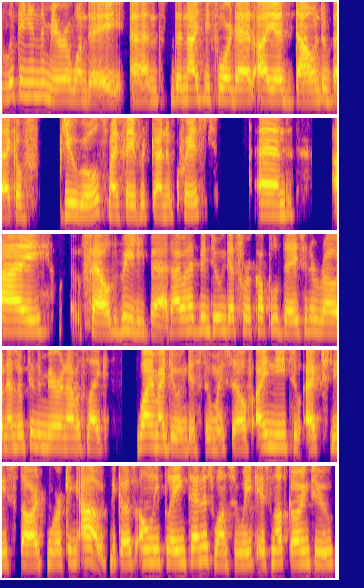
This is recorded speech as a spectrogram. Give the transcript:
looking in the mirror one day, and the night before that, I had downed a bag of bugles, my favorite kind of crisps, and I felt really bad. I had been doing that for a couple of days in a row, and I looked in the mirror and I was like, why am I doing this to myself? I need to actually start working out because only playing tennis once a week is not going to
